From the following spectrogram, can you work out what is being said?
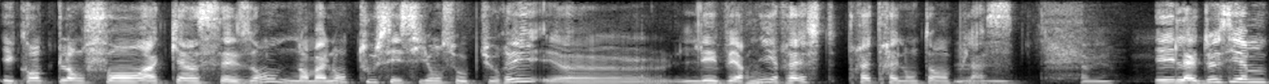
Et quand l'enfant a 15-16 ans, normalement, tous ces sillons sont obturés. Euh, les vernis restent très, très longtemps en place. Mmh, et la deuxième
